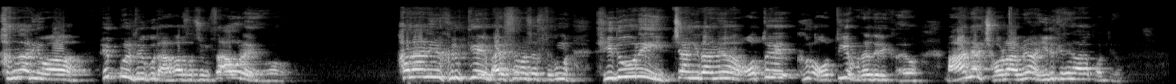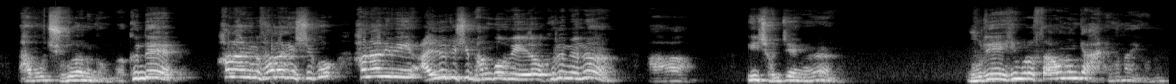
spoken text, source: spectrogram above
항아리와 횃불 들고 나가서 지금 싸우래요. 하나님이 그렇게 말씀하셨어요. 그러면 기도원의 입장이라면 어떻게 그걸 어떻게 받아들일까요? 만약 저라면 이렇게 생각할 것 같아요. 나보고 죽으라는 건가? 근데 하나님은 살아계시고 하나님이 알려주신 방법이에요. 그러면은 아, 이 전쟁은 우리의 힘으로 싸우는 게 아니구나 이거는.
